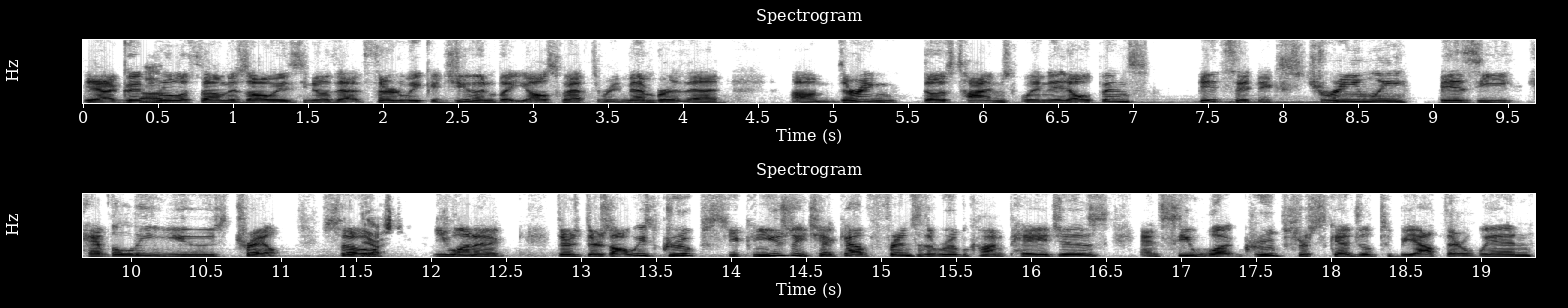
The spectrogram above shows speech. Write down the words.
yeah. A good Um, rule of thumb is always, you know, that third week of June, but you also have to remember that um, during those times when it opens, it's an extremely busy, heavily used trail. So yes, you want to there's there's always groups. You can usually check out friends of the rubicon pages and see what groups are scheduled to be out there when.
